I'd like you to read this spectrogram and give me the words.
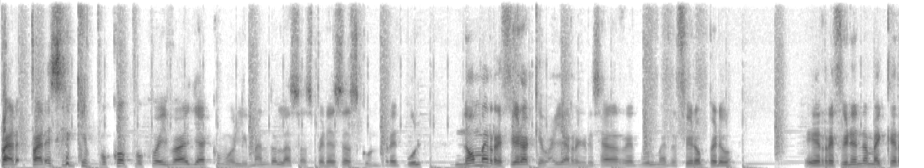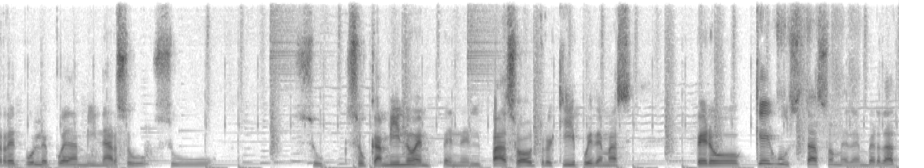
parece que poco a poco ahí va ya como limando las asperezas con Red Bull. No me refiero a que vaya a regresar a Red Bull, me refiero, pero eh, refiriéndome a que Red Bull le pueda minar su, su, su, camino en, el paso a otro equipo y demás. Pero qué gustazo me da en verdad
